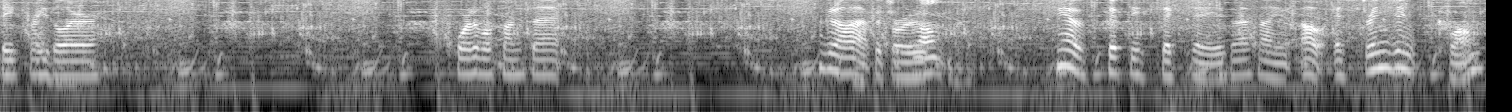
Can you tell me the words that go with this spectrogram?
Face wrinkler. Portable sunset. Look at all that Citrus fruit. lump. We have 56 days, and that's not even- Oh, astringent clump?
